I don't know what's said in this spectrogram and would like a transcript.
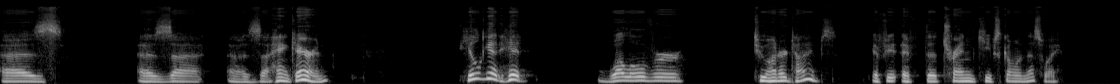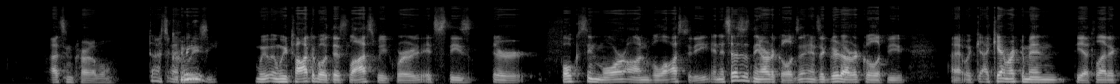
as as uh, as uh, Hank Aaron, he'll get hit well over 200 times if if the trend keeps going this way. That's incredible. That's And crazy. We, and we talked about this last week where it's these, they're focusing more on velocity. And it says it in the article. It's, it's a good article if you, I, I can't recommend the athletic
